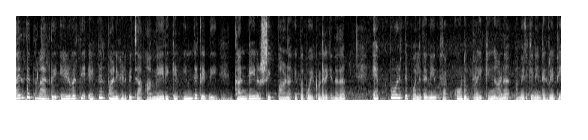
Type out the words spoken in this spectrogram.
ആയിരത്തി തൊള്ളായിരത്തി എഴുപത്തി എട്ടിൽ പണി കഴിപ്പിച്ച അമേരിക്കൻ ഇന്റഗ്രിറ്റി കണ്ടെയ്നർ ഷിപ്പാണ് ഇപ്പോൾ പോയിക്കൊണ്ടിരിക്കുന്നത്. എപ്പോഴത്തെ പോലെ തന്നെയും റെക്കോർഡ് ബ്രേക്കിംഗ് ആണ് അമേരിക്കൻ ഇന്റഗ്രിറ്റി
